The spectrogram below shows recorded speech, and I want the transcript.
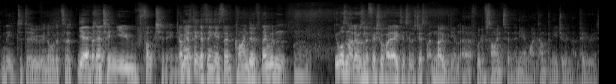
need to do in order to yeah, but then continue functioning. I mean, I guess. think the thing is, they kind of they wouldn't. It wasn't like there was an official hiatus. It was just like nobody on earth would have signed to an EMI company during that period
